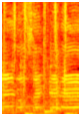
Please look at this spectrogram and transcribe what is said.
pero sé querer.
